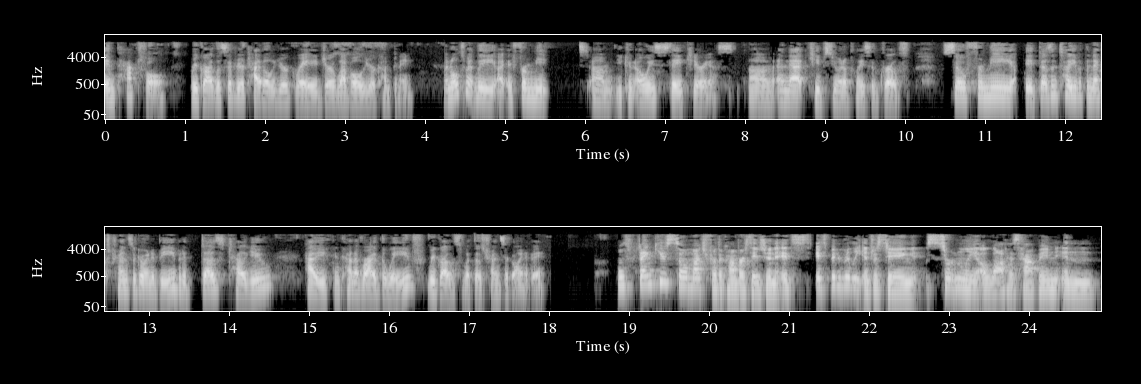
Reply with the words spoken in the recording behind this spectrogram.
impactful regardless of your title your grade your level your company and ultimately for me um, you can always stay curious um, and that keeps you in a place of growth so for me it doesn't tell you what the next trends are going to be but it does tell you how you can kind of ride the wave regardless of what those trends are going to be well, thank you so much for the conversation. It's it's been really interesting. Certainly a lot has happened in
